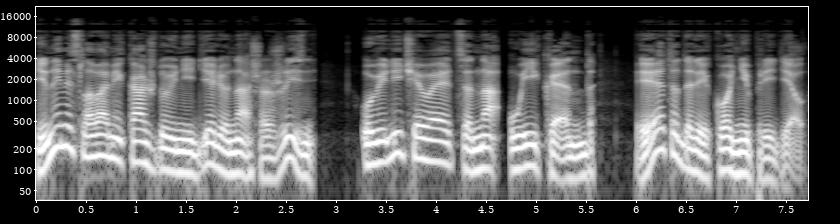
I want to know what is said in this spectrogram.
Иными словами, каждую неделю наша жизнь увеличивается на уикенд и это далеко не предел.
